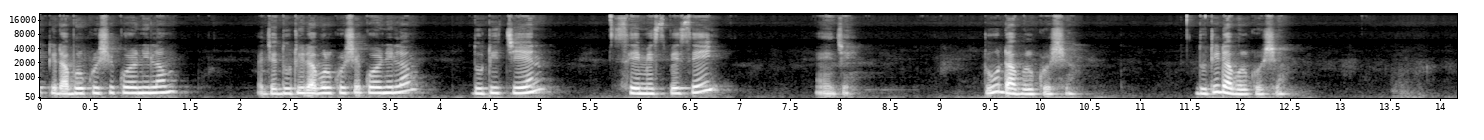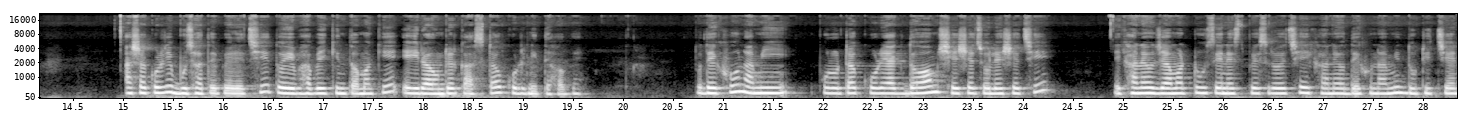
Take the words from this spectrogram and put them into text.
একটি ডাবল ক্রোশি করে নিলাম। যে দুটি ডাবল ক্রোশে করে নিলাম, দুটি চেন, সেম স্পেসেই এই যে টু ডাবল ক্রোশে, দুটি ডাবল ক্রোশে। আশা করি বুঝাতে পেরেছি, তো এভাবেই কিন্তু আমাকে এই রাউন্ডের কাজটাও করে নিতে হবে। তো দেখুন, আমি পুরোটা করে একদম শেষে চলে এসেছি। এখানেও যে আমার টু চেন স্পেস রয়েছে, এখানেও দেখুন আমি দুটি চেন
